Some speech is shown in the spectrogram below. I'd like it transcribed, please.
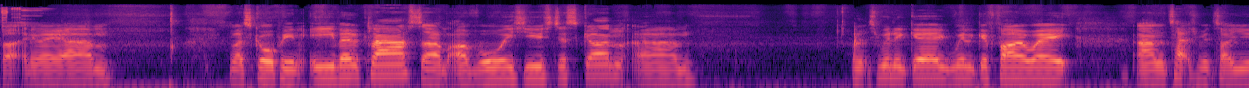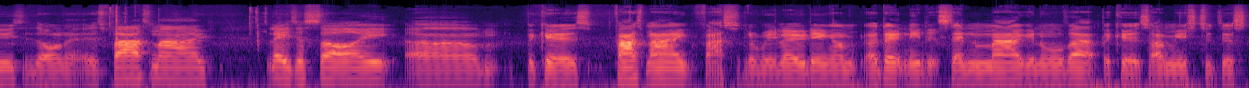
but anyway, um, my Skorpion Evo class. Um, I've always used this gun. Um it's really good, really good fire rate. Um, the attachments I use is on it is fast mag, laser sight, um, because fast mag, faster the reloading. I'm, I don't need extended mag and all that because I'm used to just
